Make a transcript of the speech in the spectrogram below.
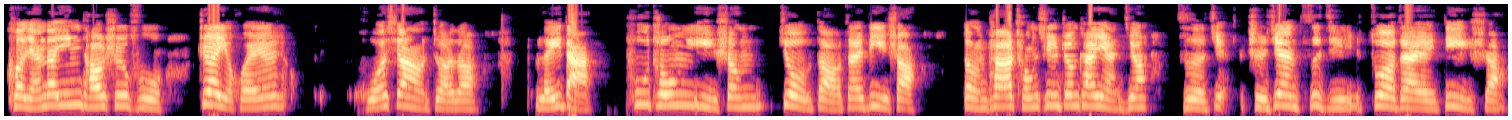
可怜的樱桃师傅这一回活像着的雷打，扑通一声就倒在地上。等他重新睁开眼睛。只见只见自己坐在地上，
